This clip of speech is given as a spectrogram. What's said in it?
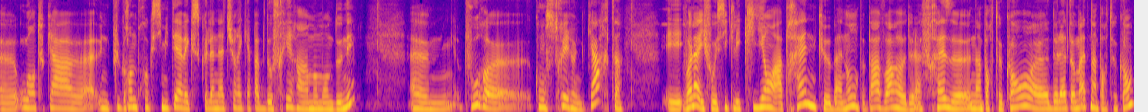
ou en tout cas une plus grande proximité avec ce que la nature est capable d'offrir à un moment donné pour construire une carte. Et voilà, il faut aussi que les clients apprennent que bah non, on peut pas avoir de la fraise n'importe quand, de la tomate n'importe quand.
